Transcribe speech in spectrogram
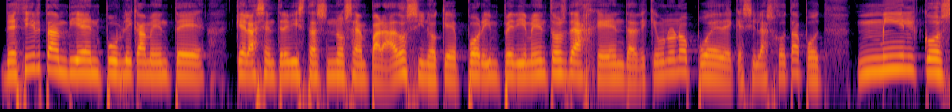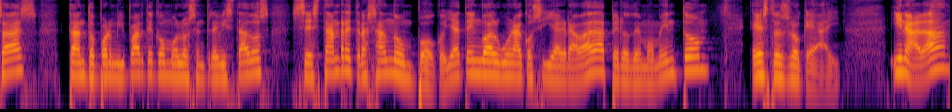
Decir también públicamente que las entrevistas no se han parado, sino que por impedimentos de agenda, de que uno no puede, que si las JPod, mil cosas, tanto por mi parte como los entrevistados, se están retrasando un poco. Ya tengo alguna cosilla grabada, pero de momento esto es lo que hay. Y nada,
